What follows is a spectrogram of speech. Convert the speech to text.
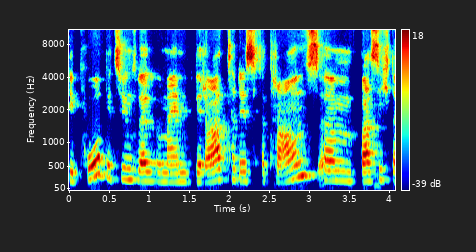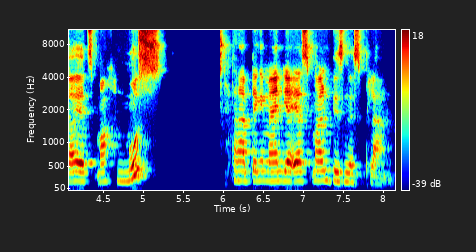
Depot beziehungsweise bei meinem Berater des Vertrauens, ähm, was ich da jetzt machen muss. Dann hat der gemeint, ja, erstmal einen Businessplan.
